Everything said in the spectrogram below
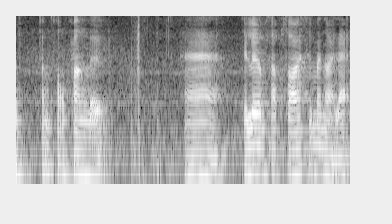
2ทั้งสองฝั่งเลย อ่า จะเริ่มซับซ้อนขึ้นมาหน่อยแล้ว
